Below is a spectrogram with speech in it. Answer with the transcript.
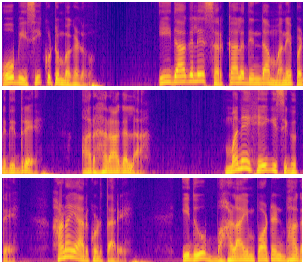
ಒಬಿಸಿ ಕುಟುಂಬಗಳು. ಈಗಾಗಲೇ ಸರ್ಕಾರದಿಂದ ಮನೆ ಪಡೆದಿದ್ರೆ ಅರ್ಹರಾಗಲ್ಲ. ಮನೆ ಹೇಗೆ ಸಿಗುತ್ತೆ? ಹಣ ಯಾರು ಕೊಡ್ತಾರೆ? ಇದು ಬಹಳ ಇಂಪಾರ್ಟೆಂಟ್ ಭಾಗ.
